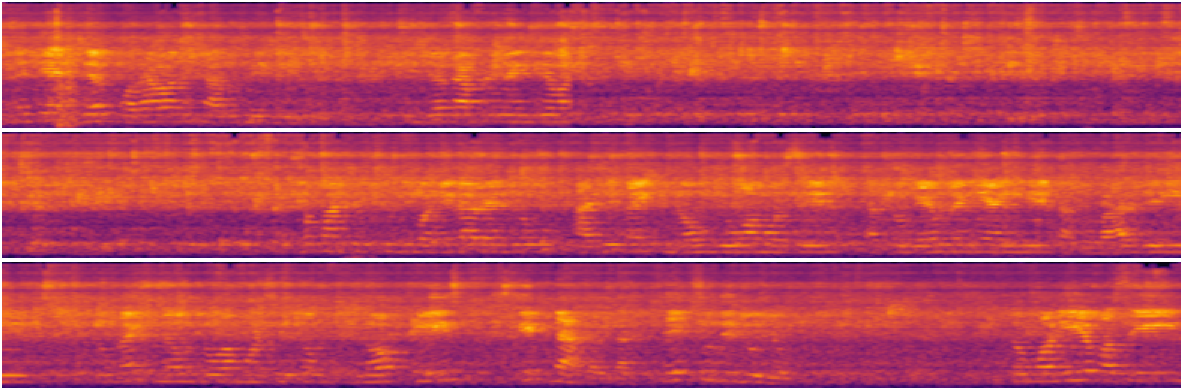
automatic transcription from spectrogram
અને ત્યાં જગ ભરાવાનું ચાલુ થઈ ગયું છે. જગ આપણે લઈ જવા બનેલા રહેજો. આજે કંઈક નવું જોવા મળશે. કાં તો ગેમ લઈને આવીએ, કાં તો બહાર જઈએ. તો કંઈક નવું જોવા મળશે. તો બ્લોગ પ્લીઝ સ્કીપ ના કરતા. એક સુધી જોજો. તો મળીએ પછી.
